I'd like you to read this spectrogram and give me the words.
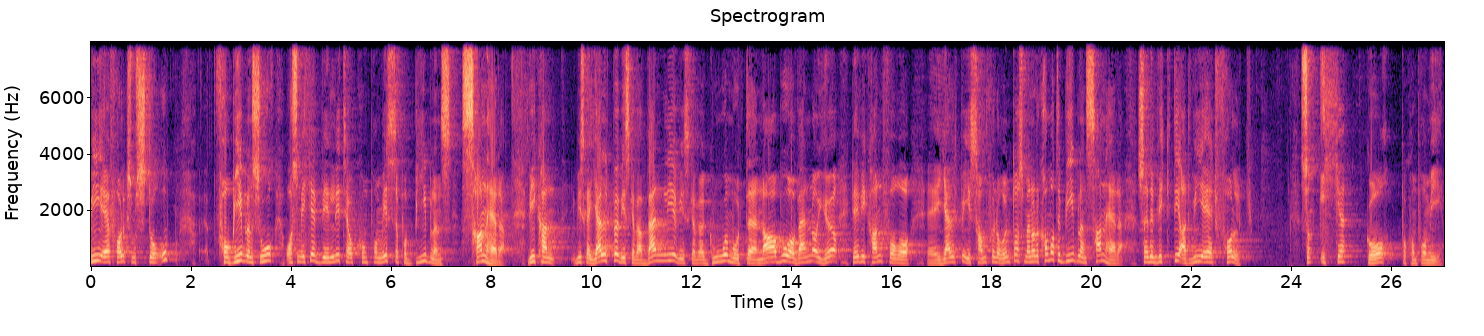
vi er folk som står opp for Bibelens ord, og som ikke er villige til å kompromisse på Bibelens sannheter. Vi kan vi skal hjelpe, vi skal være vennlige, vi skal være gode mot eh, naboer og venner og gjøre det vi kan for å eh, hjelpe i samfunnet rundt oss. Men når det kommer til Bibelens sannheter, så er det viktig at vi er et folk som ikke går på kompromiss.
